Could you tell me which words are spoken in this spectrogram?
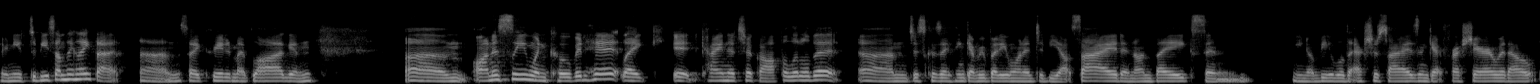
there needs to be something like that. Um, so I created my blog and um honestly when covid hit like it kind of took off a little bit um just because i think everybody wanted to be outside and on bikes and you know be able to exercise and get fresh air without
